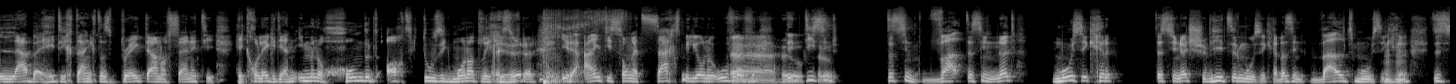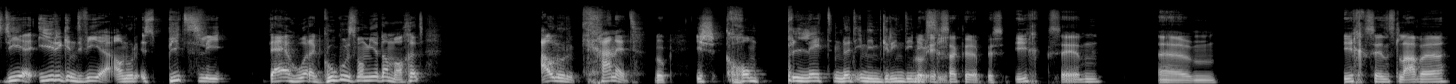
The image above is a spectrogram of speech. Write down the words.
Leben hätte ich gedacht, das Breakdown of Sanity. Hey Kollegen, die haben immer noch 180.000 monatliche Es Hörer. Ihre eine Song hat 6 Millionen Aufrufe. Äh, die, die sind, das, sind das sind nicht Musiker, das sind nicht Schweizer Musiker, das sind Weltmusiker. Mhm. Dass die irgendwie auch nur ein bisschen den Huren Googles, die wir da machen, auch nur kennen, Look. ist komplett nicht in meinem Grind. Schau, ich gewesen. sag dir etwas, ich sehe, ähm, ich sehe das Leben,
